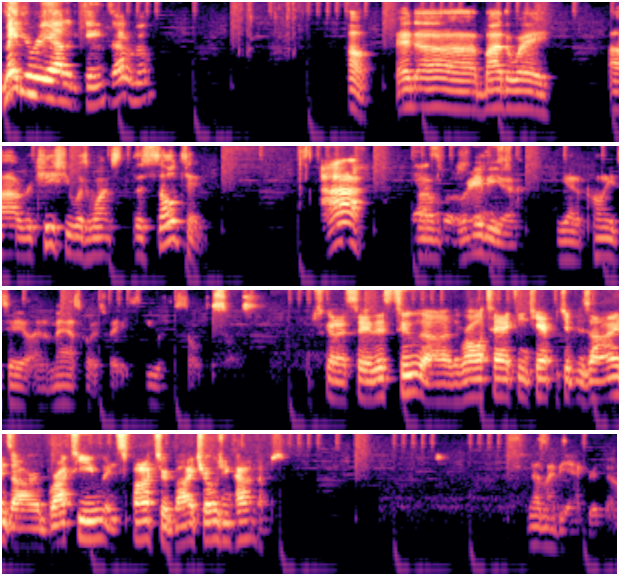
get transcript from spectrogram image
Maybe Reality Kings. I don't know. Oh, and uh, by the way, uh, Rikishi was once the Sultan Ah, of from Arabia. He had a ponytail and a mask on his face. He was the Sultan. I'm just gonna say this too: uh, the Raw Tag Team Championship designs are brought to you and sponsored by Trojan Condoms. That might be accurate though,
